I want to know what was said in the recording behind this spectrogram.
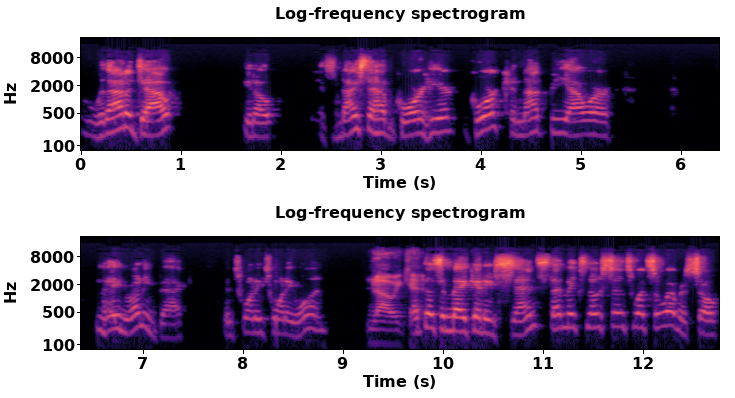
without a doubt, you know, it's nice to have Gore here. Gore cannot be our main running back in 2021. No, That can't. That doesn't make any sense. That makes no sense whatsoever. So,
